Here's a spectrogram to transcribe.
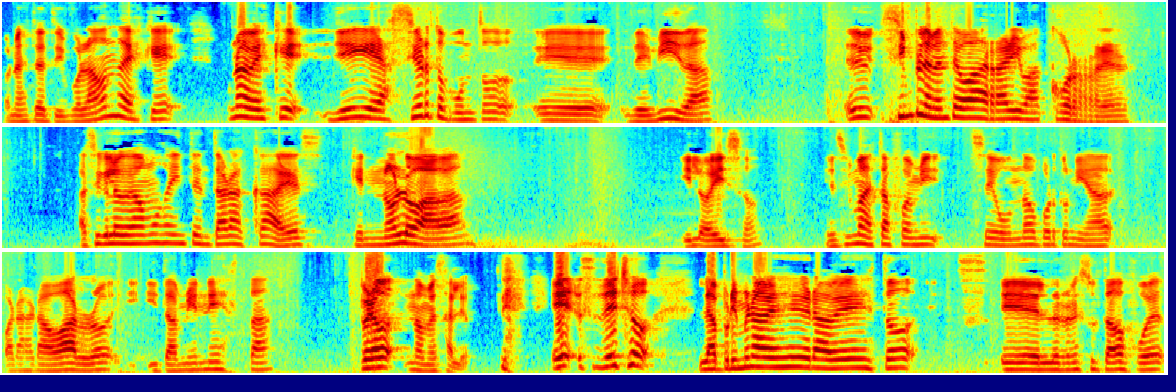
con este tipo. La onda es que una vez que llegue a cierto punto eh, de vida, él simplemente va a agarrar y va a correr. Así que lo que vamos a intentar acá es que no lo haga. Y lo hizo. Y encima esta fue mi segunda oportunidad para grabarlo. Y, también esta. Pero no me salió. de hecho, la primera vez que grabé esto, el resultado fue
